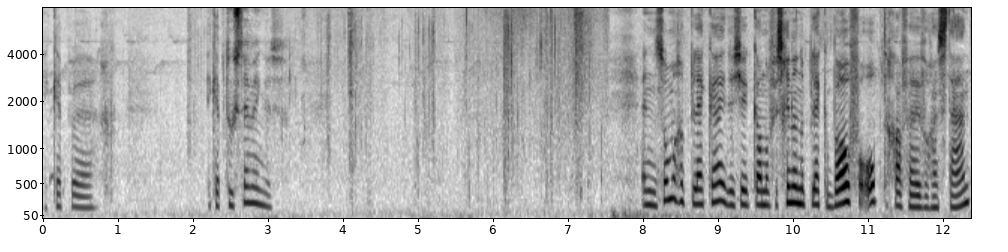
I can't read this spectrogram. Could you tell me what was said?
ik heb, eh, ik heb toestemming dus. En sommige plekken, dus je kan op verschillende plekken bovenop de grafheuvel gaan staan.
